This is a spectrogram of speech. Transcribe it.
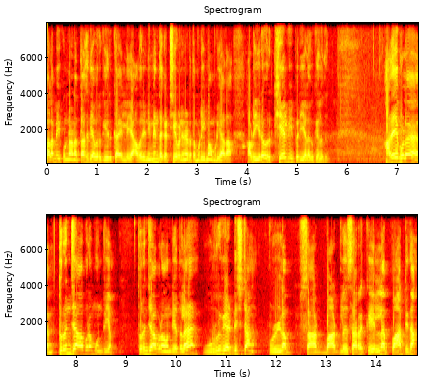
தலைமைக்குண்டான தகுதி அவருக்கு இருக்கா இல்லையா? அவர் இனிமேல் இந்த கட்சியை வழிநடத்த முடியுமா முடியாதா? அப்படிங்கிற ஒரு கேள்வி பெரிய அளவுக்கு எழுது. அதே போல் துறிஞ்சாபுரம் ஒன்றியம். துறிஞ்சாபுரம் ஒன்றியத்தில் உருவி அடிச்சிட்டாங்க. ஃபுல்லாக சாட் பாட்டிலு சரக்கு எல்லாம் பார்ட்டி தான்.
